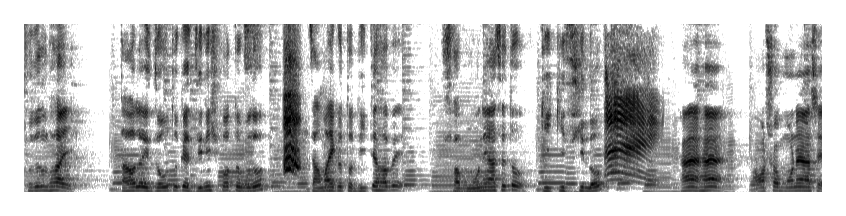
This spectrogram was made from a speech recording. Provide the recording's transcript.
সুজন ভাই তাহলে ওই যৌতুকের জিনিসপত্রগুলো জামাইকে তো দিতে হবে। সব মনে আছে তো? কি কি ছিল? হ্যাঁ হ্যাঁ আমার সব মনে আছে।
